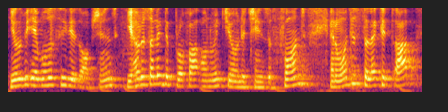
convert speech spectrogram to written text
you'll be able to see these options. You have to select the profile on which you want to change the font. And once you select it up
